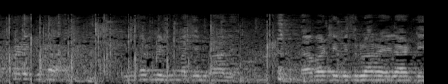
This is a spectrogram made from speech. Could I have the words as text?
అప్పటికి కూడా ఇన్ఫర్మేషన్ మాకు ఏం రాలేదు. కాబట్టి మిత్రులారా ఇలాంటి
